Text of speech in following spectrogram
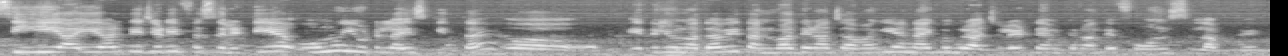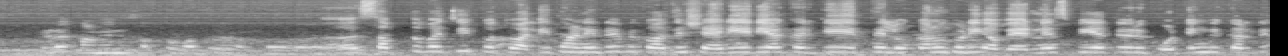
ਸੀਈਆਈਆਰ ਦੀ ਜਿਹੜੀ ਫੈਸਿਲਿਟੀ ਹੈ ਉਹਨੂੰ ਯੂਟਿਲਾਈਜ਼ ਕੀਤਾ ਇਹਦੇ ਲਈ ਉਹਨਾਂ ਦਾ ਵੀ ਧੰਨਵਾਦ ਦੇਣਾ ਚਾਹਾਂਗੀ ਐਂਡ ਆਈ ਕੰਗ੍ਰੈਚੁਲੇਟ them ਕਿ ਉਹਨਾਂ ਦੇ ਫੋਨਸ ਲੱਭ ਗਏ। ਕਿਹੜੇ ਥਾਣੇ ਨੇ ਸਭ ਤੋਂ ਵੱਧ ਸਭ ਤੋਂ ਵੱਡੀ ਕੋਤਵਾਲੀ ਥਾਣੇ ਦੇ ਬਿਕੋਜ਼ ਇਹ ਸ਼ਹਿਰੀ ਏਰੀਆ ਕਰਕੇ ਇੱਥੇ ਲੋਕਾਂ ਨੂੰ ਥੋੜੀ ਅਵੇਅਰਨੈਸ ਵੀ ਹੈ ਤੇ ਰਿਪੋਰਟਿੰਗ ਵੀ ਕਰਦੇ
